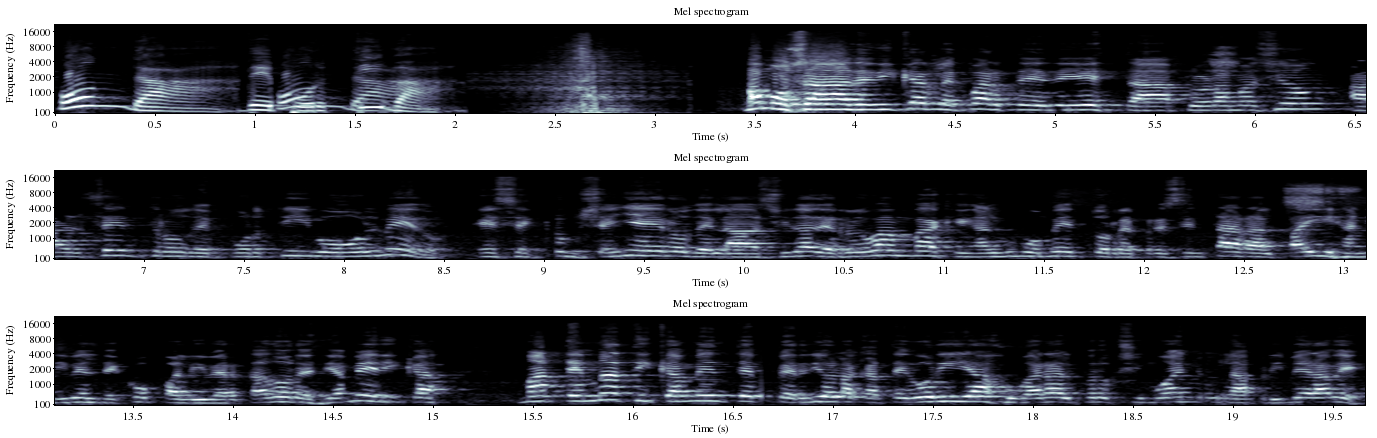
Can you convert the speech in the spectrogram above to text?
Onda Deportiva. Vamos a dedicarle parte de esta programación al Centro Deportivo Olmedo, ese club señero de la ciudad de Riobamba que en algún momento representara al país a nivel de Copa Libertadores de América. Matemáticamente perdió la categoría, jugará el próximo año en la primera vez.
